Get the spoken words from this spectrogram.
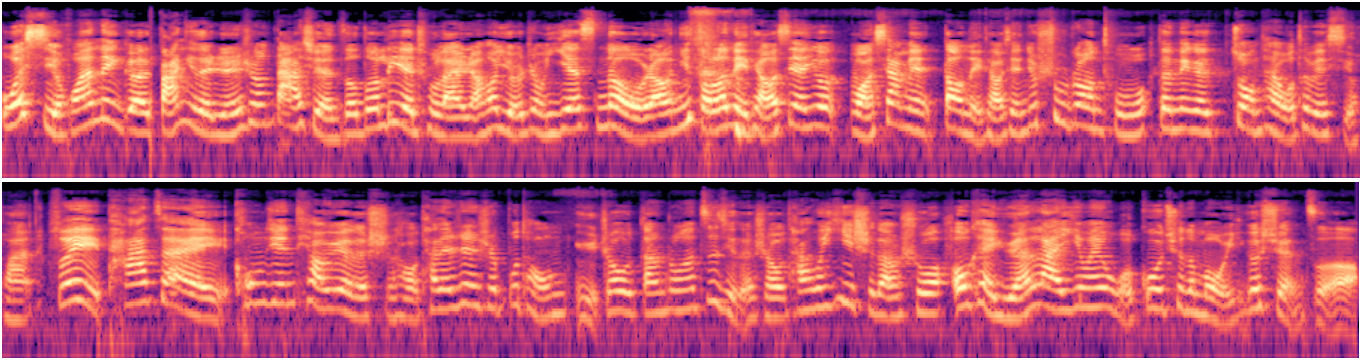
我喜欢那个把你的人生大选择都列出来，然后有一种 yes no，然后你走了哪条线，又往下面到哪条线，就树状图的那个状态，我特别喜欢。所以他在空间跳跃的时候，他在认识不同宇宙当中的自己。的时候，他会意识到说，OK，原来因为我过去的某一个选择，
